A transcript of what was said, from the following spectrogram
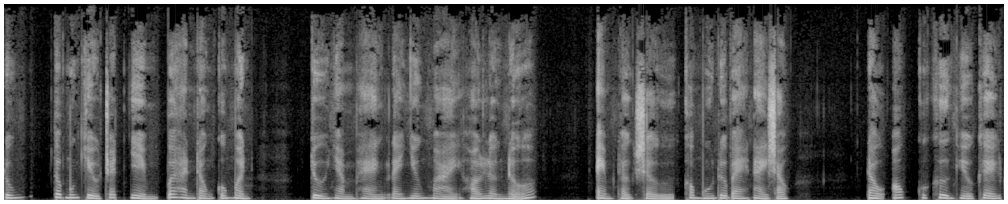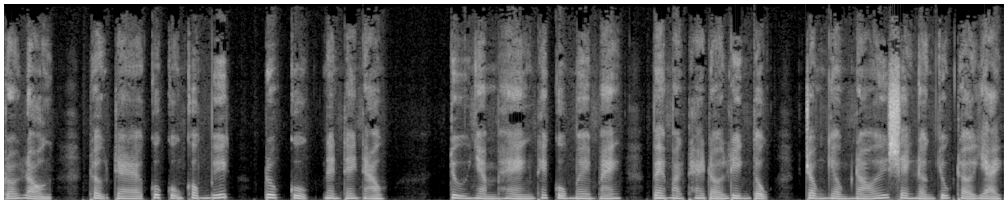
Đúng, tôi muốn chịu trách nhiệm với hành động của mình. Chu nhầm hàng lại nhướng mại hỏi lần nữa. Em thật sự không muốn đứa bé này sao? Đầu óc của Khương Hiểu Khê rối loạn. Thật ra cô cũng không biết rốt cuộc nên thế nào. Chu nhầm hàng thấy cô mê man, vẻ mặt thay đổi liên tục, trong giọng nói xen lẫn chút thở dài.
